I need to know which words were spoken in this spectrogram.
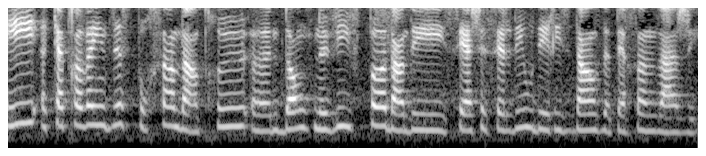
et 90% d'entre eux, euh, donc, ne vivent pas dans des CHSLD ou des résidences de personnes âgées.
